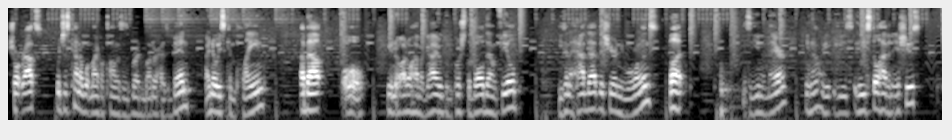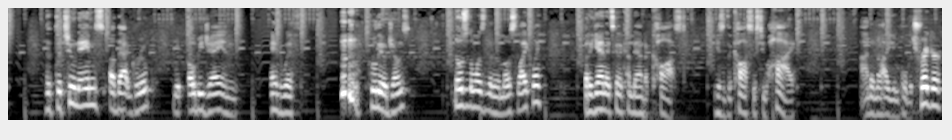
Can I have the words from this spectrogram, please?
short routes, which is kind of what Michael Thomas's bread and butter has been. I know he's complained about, oh, you know, I don't have a guy who can push the ball downfield. He's going to have that this year in New Orleans, but is he even there? You know, he, he's he's still having issues. The, the two names of that group with OBJ and and with Julio Jones, those are the ones that are the most likely. But again, it's going to come down to cost because if the cost is too high, I don't know how you can pull the trigger.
